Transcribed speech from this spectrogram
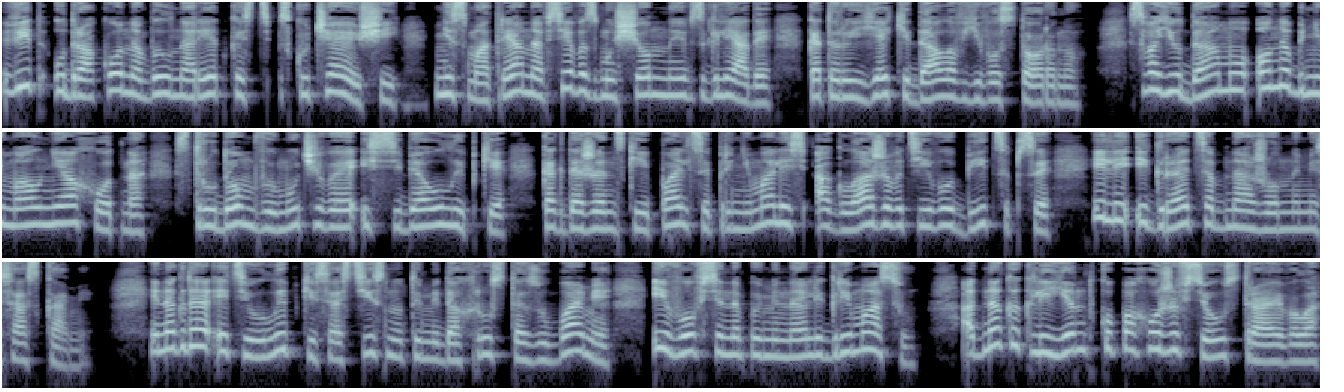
Вид у дракона был на редкость скучающий, несмотря на все возмущенные взгляды, которые я кидала в его сторону. Свою даму он обнимал неохотно, с трудом вымучивая из себя улыбки, когда женские пальцы принимались оглаживать его бицепсы или играть с обнаженными сосками. Иногда эти улыбки со стиснутыми до хруста зубами и вовсе напоминали гримасу. Однако клиентку, похоже, все устраивало.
